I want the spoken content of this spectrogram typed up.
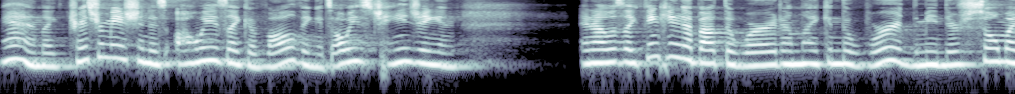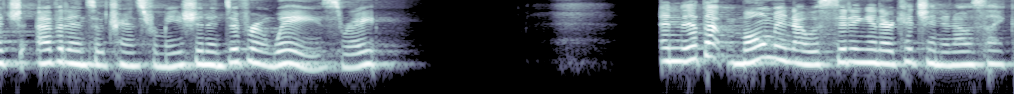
man, like transformation is always like evolving, it's always changing. And and I was like thinking about the word. I'm like, in the word, I mean, there's so much evidence of transformation in different ways, right? And at that moment, I was sitting in our kitchen and I was like,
